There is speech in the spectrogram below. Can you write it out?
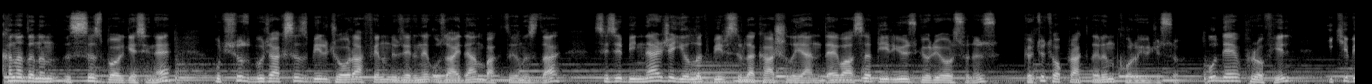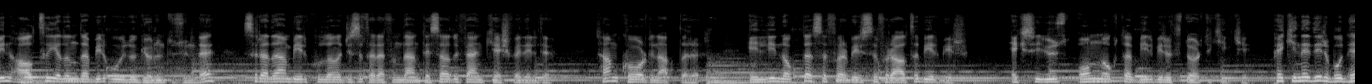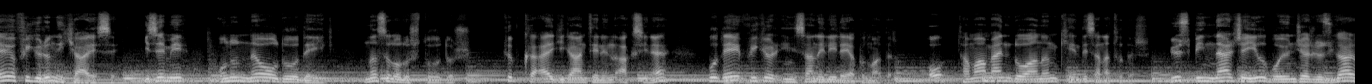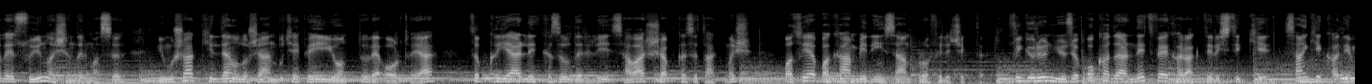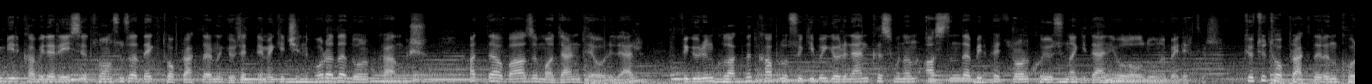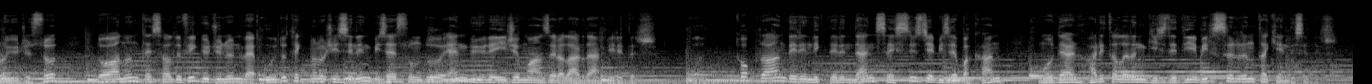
Kanada'nın ıssız bölgesine, uçsuz bucaksız bir coğrafyanın üzerine uzaydan baktığınızda, sizi binlerce yıllık bir sırla karşılayan devasa bir yüz görüyorsunuz, kötü toprakların koruyucusu. Bu dev profil, 2006 yılında bir uydu görüntüsünde, sıradan bir kullanıcısı tarafından tesadüfen keşfedildi. Tam koordinatları 50.010611 eksi 110.11342. Peki nedir bu dev figürün hikayesi? Gizemi, onun ne olduğu değil, nasıl oluştuğudur. Tıpkı El Gigante'nin aksine, bu dev figür insan eliyle yapılmadı. O, tamamen doğanın kendi sanatıdır. Yüz binlerce yıl boyunca rüzgar ve suyun aşındırması, yumuşak kilden oluşan bu tepeyi yonttu ve ortaya, tıpkı yerli kızılderili savaş şapkası takmış, batıya bakan bir insan profili çıktı. Figürün yüzü o kadar net ve karakteristik ki, sanki kadim bir kabile reisi sonsuza dek topraklarını gözetlemek için orada donup kalmış. Hatta bazı modern teoriler, figürün kulaklık kablosu gibi görünen kısmının aslında bir petrol kuyusuna giden yol olduğunu belirtir. Kötü toprakların koruyucusu, doğanın tesadüfi gücünün ve uydu teknolojisinin bize sunduğu en büyüleyici manzaralardan biridir. Toprağın derinliklerinden sessizce bize bakan, modern haritaların gizlediği bir sırrın ta kendisidir.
